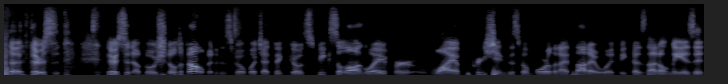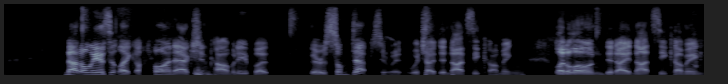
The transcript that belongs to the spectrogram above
there's there's an emotional development in this film, which I think goes speaks a long way for why I'm appreciating this film more than I thought I would. Because not only is it not only is it like a fun action comedy, but there's some depth to it, which I did not see coming. Let alone did I not see coming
